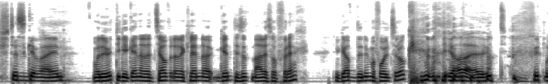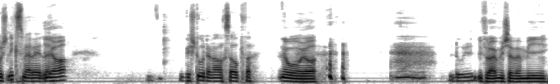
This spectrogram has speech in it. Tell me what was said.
Ist das gemein. Und die heutige Generation von einer kleinen Kind, die sind alle so frech. Die gaben den immer voll zurück. Ja, äh, heute, heute musst du nichts mehr wählen. ja. Bist du dann auch so Opfer? Oh ja. Lull. Ich freue mich schon, wenn mich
